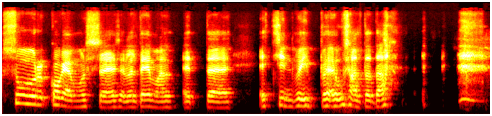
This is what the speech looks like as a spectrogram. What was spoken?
suur kogemus sellel teemal, et, et sind võib usaldada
